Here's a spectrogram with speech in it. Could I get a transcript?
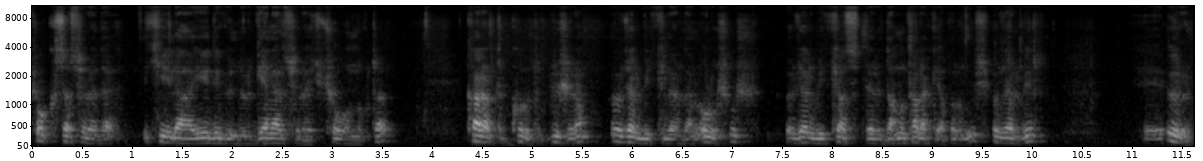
çok kısa sürede 2 ila 7 gündür genel süreç çoğunlukta karartıp kurutup düşüren özel bitkilerden oluşmuş, özel bitki asitleri damıtarak yapılmış özel bir e, ürün.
